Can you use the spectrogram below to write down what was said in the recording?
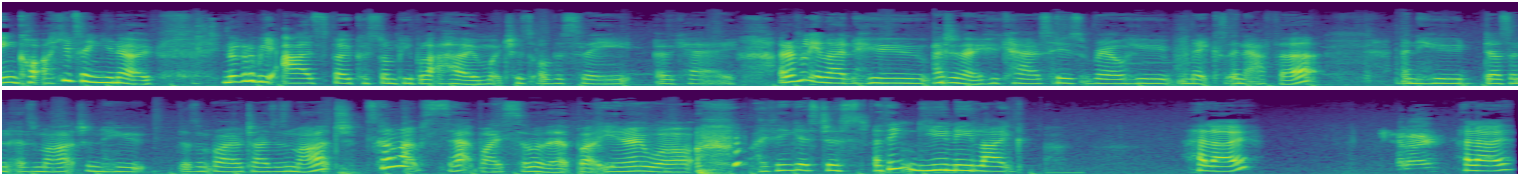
in I keep saying you know you're not going to be as focused on people at home which is obviously okay. I definitely learned who I don't know who cares who's real who makes an effort and who doesn't as much and who doesn't prioritize as much. It's kind of upset by some of it, but you know what? I think it's just, I think you need like, hello? Hello? Hello?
